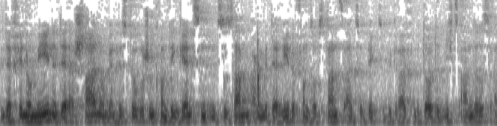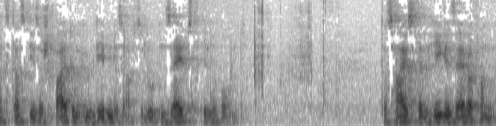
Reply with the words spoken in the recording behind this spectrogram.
der Phänomene, der Erscheinungen, historischen Kontingenzen im Zusammenhang mit der Rede von Substanz als Subjekt zu begreifen, bedeutet nichts anderes, als dass diese Spaltung im Leben des absoluten Selbst innewohnt. Das heißt, wenn Hegel selber von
